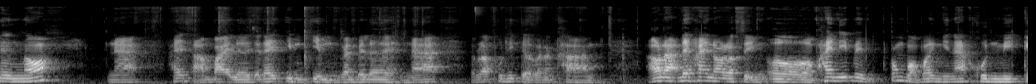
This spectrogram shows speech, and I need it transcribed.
หนึ่งเนาะนะให้สามใบเลยจะได้อิ่มๆกันไปเลยนะสำหรับผู้ที่เกิดวันอังคาร เอาละได้ไพ่นรสิงห์เออไพ่นี้เป็นต้องบอกว่าอย่างนี้นะ คุณมีเก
